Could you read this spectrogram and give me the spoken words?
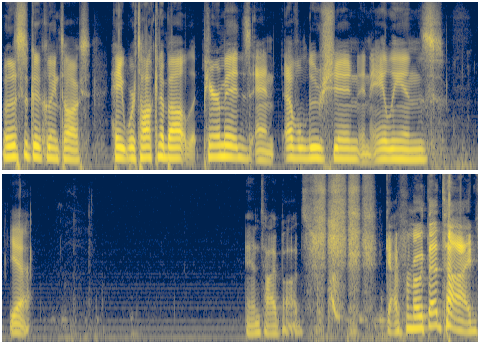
Well, this is good clean talks. Hey, we're talking about pyramids and evolution and aliens. Yeah. and Tide Pods. Gotta promote that Tide.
